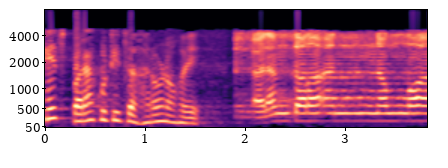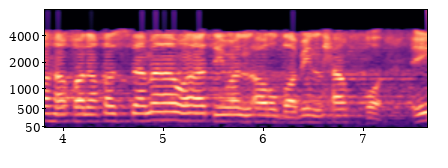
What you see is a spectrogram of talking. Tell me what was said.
हेच पराकुटीचं हरवणं होय ألم تر أن الله خلق السماوات والأرض بالحق إن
